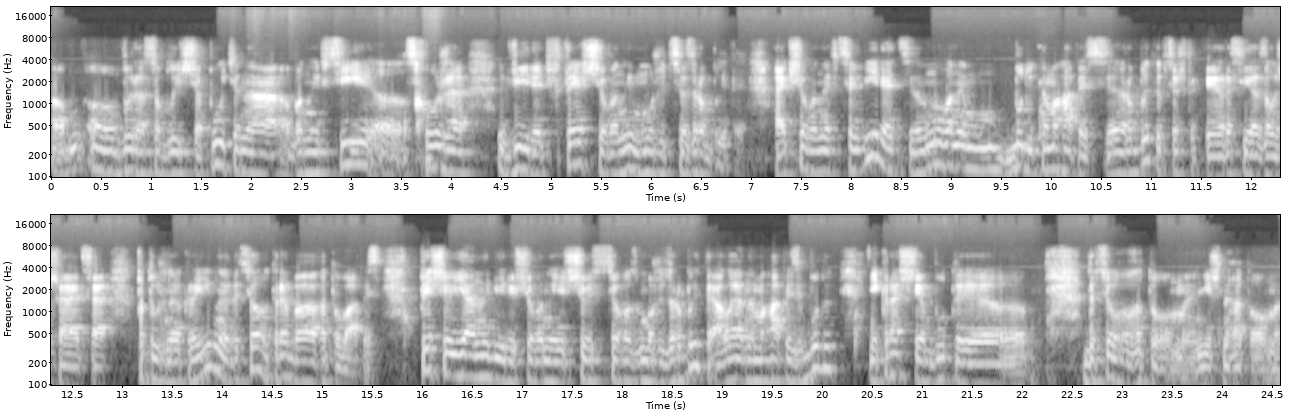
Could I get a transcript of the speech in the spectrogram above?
вираз обличчя Путіна, вони всі е, схоже вірять в те, що вони можуть це зробити. А якщо вони в це вірять, ну вони будуть намагатись робити. Все ж таки, Росія залишається потужною країною. До цього треба готуватись. Те, що я не вірю, що вони щось з цього зможуть зробити, але намагатись будуть, і краще бути е, до цього готовими ніж не готовими.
